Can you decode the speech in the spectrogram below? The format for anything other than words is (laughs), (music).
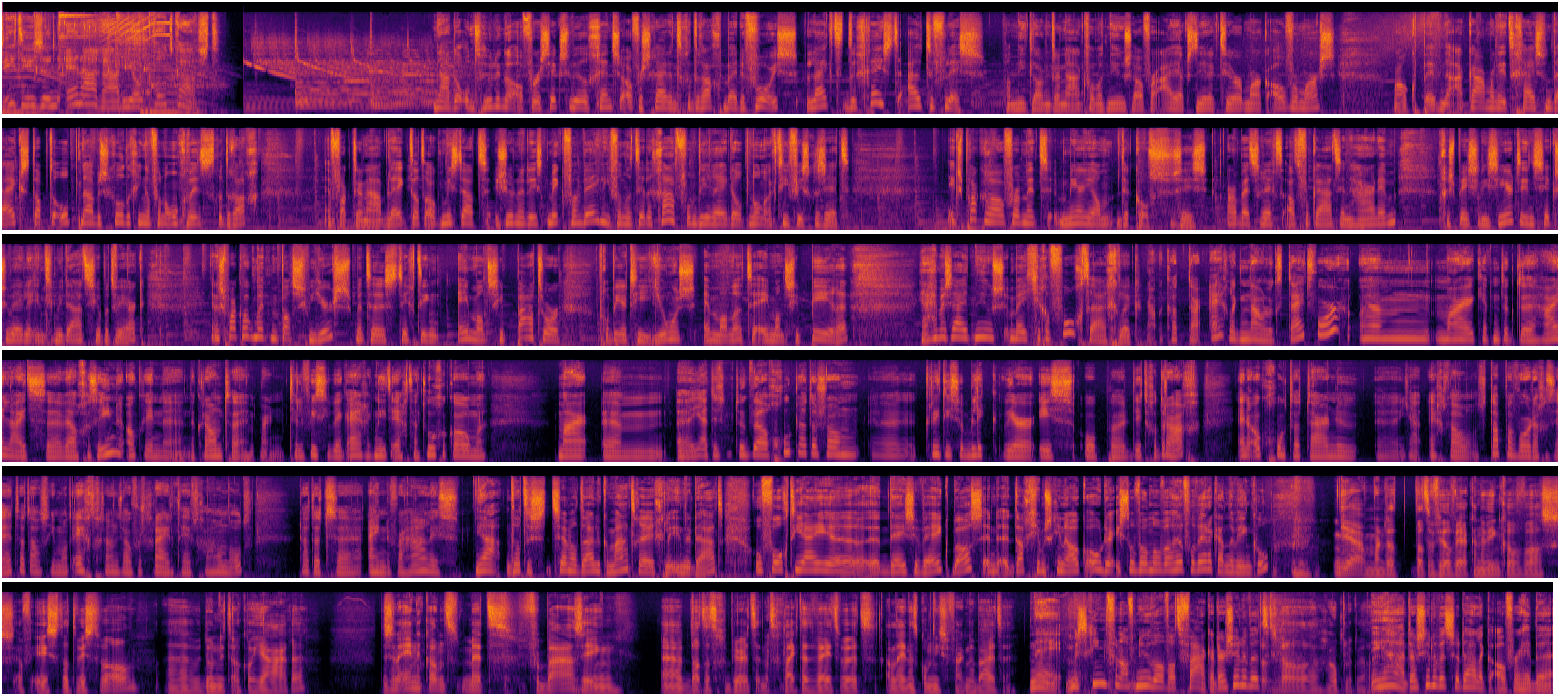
Dit is een NH Radio podcast. Na de onthullingen over seksueel grensoverschrijdend gedrag bij The Voice lijkt de geest uit de fles. Want niet lang daarna kwam het nieuws over Ajax-directeur Mark Overmars. Maar ook PvdA-kamerlid Gijs van Dijk stapte op na beschuldigingen van ongewenst gedrag. En vlak daarna bleek dat ook misdaadjournalist Mick van Wely van de Telegraaf om die reden op non-actief is gezet. Ik sprak erover met Mirjam de Kos. Ze is arbeidsrechtadvocaat in Haarlem, gespecialiseerd in seksuele intimidatie op het werk. En ik sprak ook met Bas Swiers. Met de stichting Emancipator probeert hij jongens en mannen te emanciperen. Ja, hebben zij het nieuws een beetje gevolgd eigenlijk? Nou, ik had daar eigenlijk nauwelijks tijd voor. Ehm, maar ik heb natuurlijk de highlights uh, wel gezien, ook in uh, de kranten. Maar in televisie ben ik eigenlijk niet echt aan toegekomen. Maar um, uh, ja, het is natuurlijk wel goed dat er zo'n kritische blik weer is op dit gedrag. En ook goed dat daar nu ja, echt wel stappen worden gezet. Dat als iemand echt grensoverschrijdend heeft gehandeld, dat het uh, einde verhaal is. Ja, dat is, het zijn wel duidelijke maatregelen inderdaad. Hoe volgde jij uh, deze week, Bas? En dacht je misschien ook, oh, er is toch wel nog wel heel veel werk aan de winkel? (clears throat) Ja, maar dat, dat er veel werk aan de winkel was of is, dat wisten we al. Uh, we doen dit ook al jaren. Dus aan de ene kant met verbazing uh, dat het gebeurt. En tegelijkertijd weten we het. Alleen het komt niet zo vaak naar buiten. Nee, misschien vanaf nu wel wat vaker. Daar zullen we het... Dat is wel uh, hopelijk wel. Ja. ja, daar zullen we het zo dadelijk over hebben.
